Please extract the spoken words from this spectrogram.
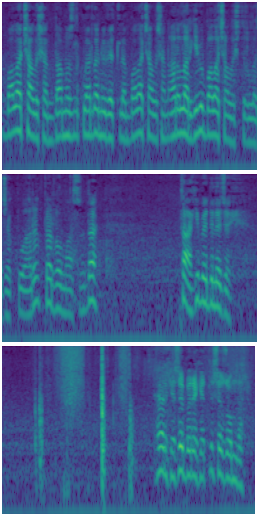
bala çalışan, damızlıklardan üretilen bala çalışan arılar gibi bala çalıştırılacak bu arı. Performansını da takip edilecek. Herkese bereketli sezonlar.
